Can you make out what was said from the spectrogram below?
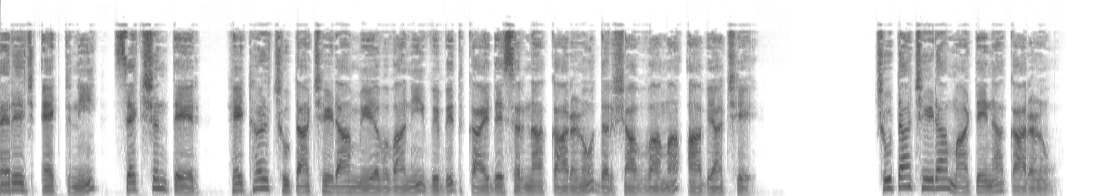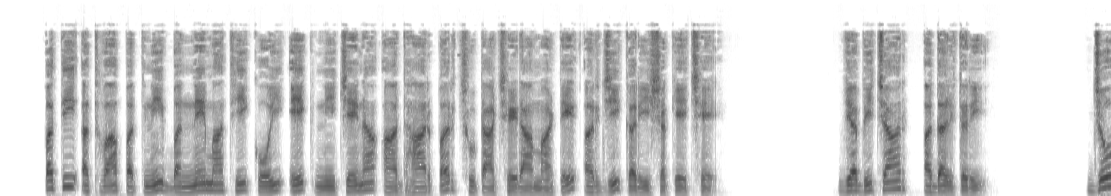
marriage act नी सेक्शन तेर હેઠળ છૂટાછેડા મેળવવાની વિવિધ કાયદેસરના કારણો દર્શાવવામાં આવ્યા છે છૂટાછેડા માટેના કારણો પતિ અથવા પત્ની બંનેમાંથી કોઈ એક નીચેના આધાર પર છૂટાછેડા માટે અરજી કરી શકે છે વ્યભિચાર અડલ્ટરી જો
